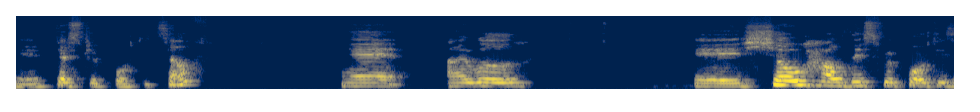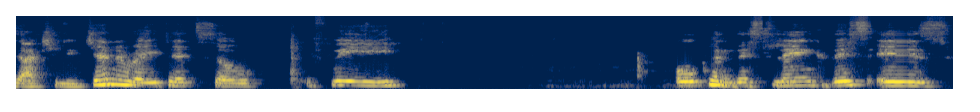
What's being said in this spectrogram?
uh, test report itself. Uh, I will uh, show how this report is actually generated. So if we open this link, this is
